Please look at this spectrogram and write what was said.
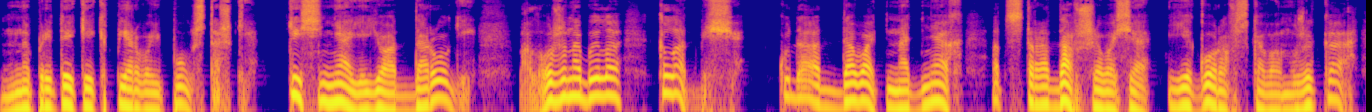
На притыке к первой пустошке, тесня ее от дороги, положено было кладбище, куда отдавать на днях отстрадавшегося егоровского мужика —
